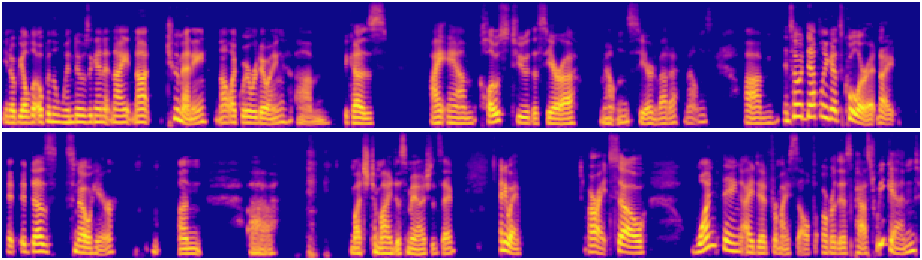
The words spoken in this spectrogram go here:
you know, be able to open the windows again at night. Not too many, not like we were doing, um, because I am close to the Sierra mountains, Sierra Nevada mountains. Um, and so it definitely gets cooler at night. It, it does snow here, on, uh, much to my dismay, I should say. Anyway, all right. So, one thing I did for myself over this past weekend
